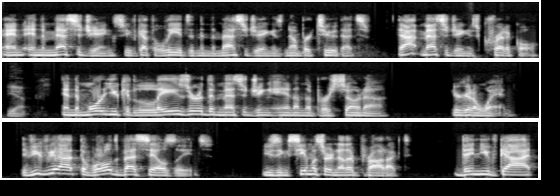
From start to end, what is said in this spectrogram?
And in the messaging, so you've got the leads and then the messaging is number two. That's that messaging is critical. Yeah. And the more you could laser the messaging in on the persona, you're going to win. If you've got the world's best sales leads using Seamless or another product, then you've got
